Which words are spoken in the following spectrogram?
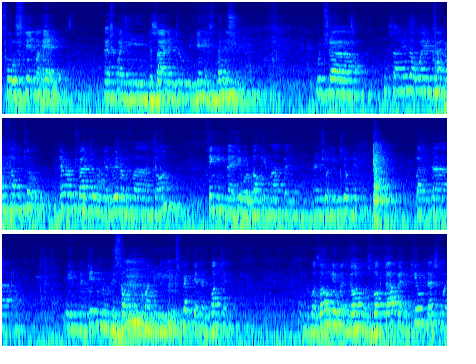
full steam ahead. That's when he decided to begin his ministry, which uh, is uh, in a way kind of funny too. Herod tried to get rid of uh, John, thinking that he would lock him up and eventually kill him. But uh, it didn't result in what he expected and wanted. It was only when John was locked up and killed that's when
